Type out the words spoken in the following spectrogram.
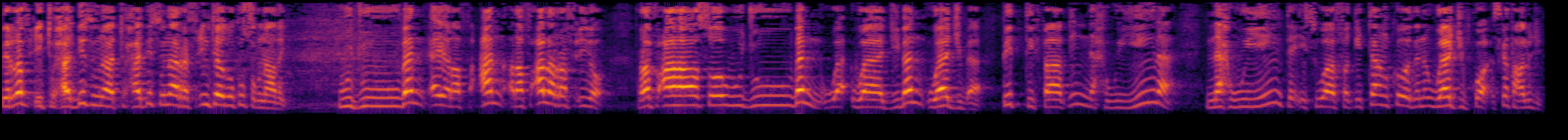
Birafci tuxadithunaa tuxadithunaa rafcinteedu ku sugnaaday. Wujuban ay rafcan rafca la rafciyo. Rafcahaasoo wujuban waajiban waajib ah biitifaaqi naxwiyiina naxwiyiinta iswaafaqitaankoodana waajib ku ah iska taaluji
